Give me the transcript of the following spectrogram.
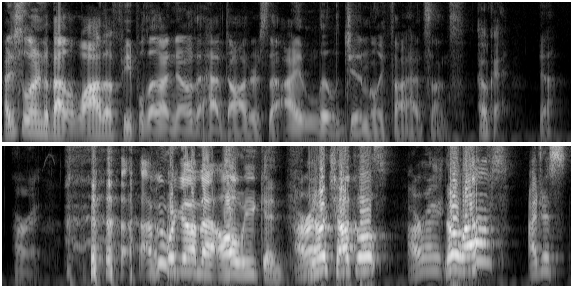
I just learned about a lot of people that I know that have daughters that I legitimately thought had sons. Okay, Yeah, all right, I've been working on that all weekend. All right. No chuckles, all right. no laughs. I just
